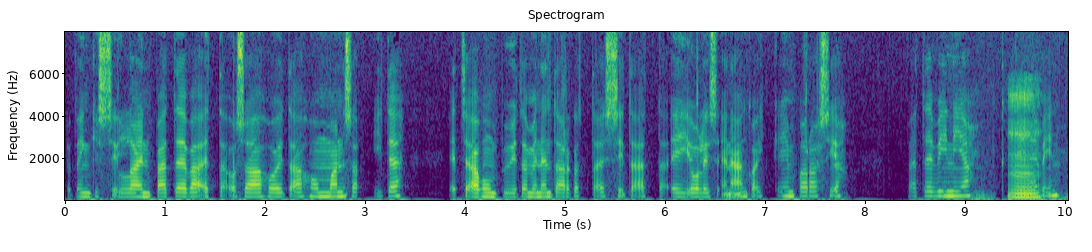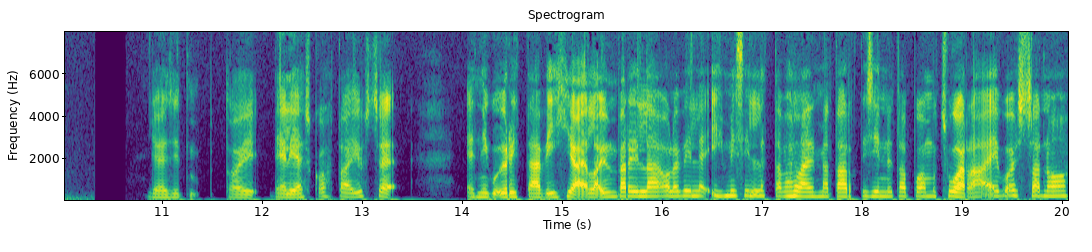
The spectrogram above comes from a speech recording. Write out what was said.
jotenkin sillain pätevä, että osaa hoitaa hommansa itse. Että se avun pyytäminen tarkoittaisi sitä, että ei olisi enää kaikkein paras ja pätevin ja kykenevin. Ja sitten toi neljäs kohta on just se, että niinku yrittää vihjailla ympärillä oleville ihmisille tavallaan, että mä tarttisin nyt apua, mutta suoraan ei voi sanoa.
